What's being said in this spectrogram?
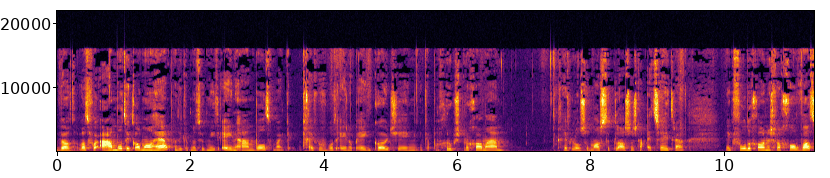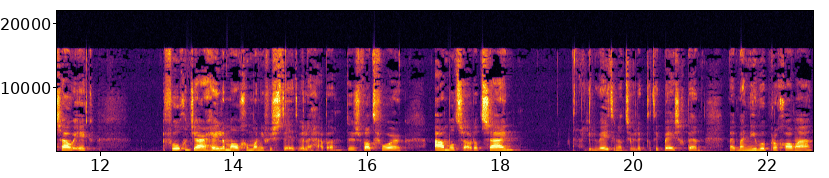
wel, wat voor aanbod ik allemaal heb. Want ik heb natuurlijk niet één aanbod, maar ik, ik geef bijvoorbeeld één op één coaching. Ik heb een groepsprogramma. Ik geef losse masterclasses, nou, et cetera. Ik voelde gewoon eens van, goh, wat zou ik volgend jaar helemaal gemanifesteerd willen hebben? Dus wat voor aanbod zou dat zijn? Jullie weten natuurlijk dat ik bezig ben met mijn nieuwe programma.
